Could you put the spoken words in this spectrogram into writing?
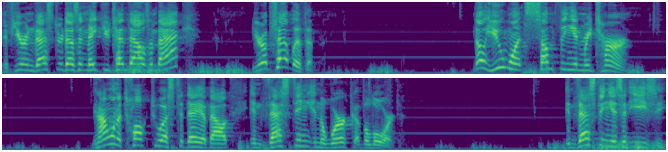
if your investor doesn't make you 10,000 back, you're upset with them. No, you want something in return. And I want to talk to us today about investing in the work of the Lord. Investing isn't easy,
